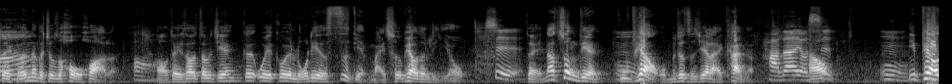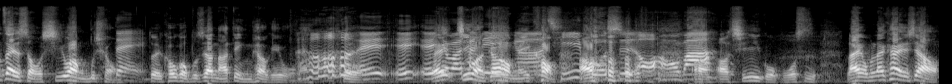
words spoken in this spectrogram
对，可是那个就是后话了。哦，对，所以咱们今天跟为各位罗列了四点买车票的理由，是对。那重点股票我们就直接来看了。好的，有四。嗯，一票在手，希望无穷。对对，Coco 不是要拿电影票给我吗？对，哎哎哎，今晚刚好没空。奇异博士 哦，好吧。哦，奇异果博士，来，我们来看一下哦。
